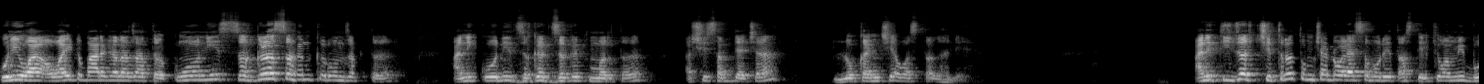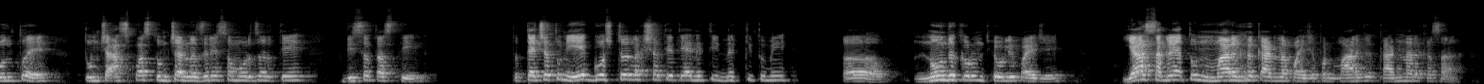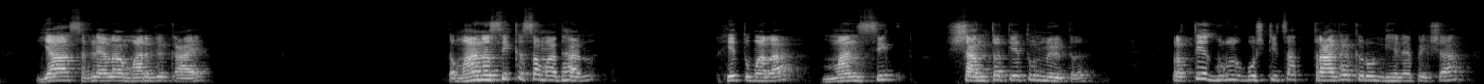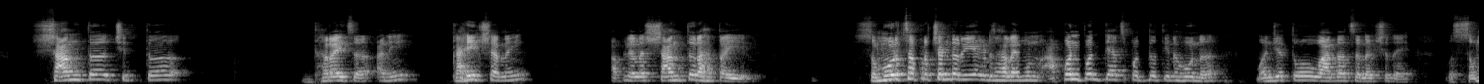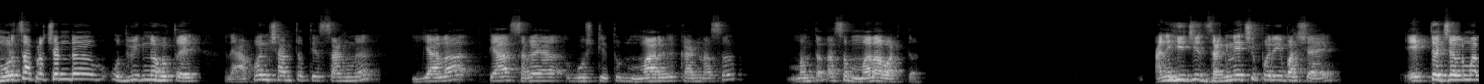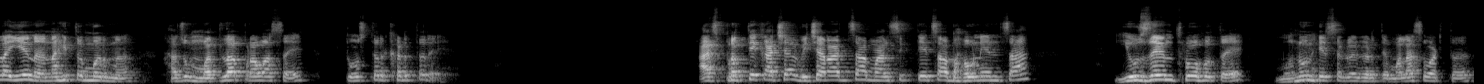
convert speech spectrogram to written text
कोणी वा- वाईट मार्गाला जातं कोणी सगळं सहन करून जगतं आणि कोणी जगत जगत मरतं अशी सध्याच्या लोकांची अवस्था झाली आहे. आणि ती जर चित्र तुमच्या डोळ्यासमोर येत असतील किंवा मी बोलतोय तुमच्या आसपास तुमच्या नजरेसमोर जर ते दिसत असतील तर त्याच्यातून एक गोष्ट लक्षात येते आणि ती नक्की तुम्ही अं, नोंद करून ठेवली पाहिजे. या सगळ्यातून मार्ग काढला पाहिजे. पण मार्ग काढणार कसा? या सगळ्याला मार्ग काय? तर मानसिक समाधान हे तुम्हाला मानसिक शांततेतून मिळतं. प्रत्येक गुरु गोष्टीचा त्रागा करून घेण्यापेक्षा शांत चित्त धरायचं आणि काही क्षणी आपल्याला शांत राहता येईल. समोरचा प्रचंड रिएक्ट झालाय म्हणून आपण पण त्याच पद्धतीनं होणं म्हणजे तो वादाचं लक्षण आहे. समोरचा प्रचंड उद्विग्न होतोय आणि आपण शांततेत सांगणं याला त्या सगळ्या गोष्टीतून मार्ग काढणं असं म्हणतात असं मला वाटतं. आणि ही जी जगण्याची परिभाषा आहे एक तर जन्माला येणं नाही तर मरणं हा जो मधला प्रवास आहे तोच तर खडतर आहे. आज प्रत्येकाच्या विचारांचा मानसिकतेचा भावनेचा युज अँड थ्रो होतोय म्हणून हे सगळं घडतंय. मला असं वाटतं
